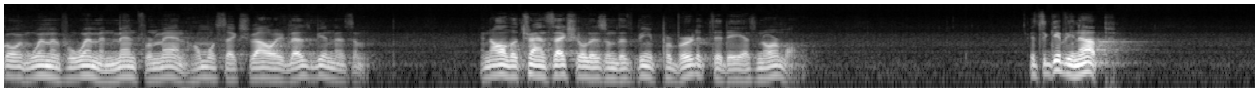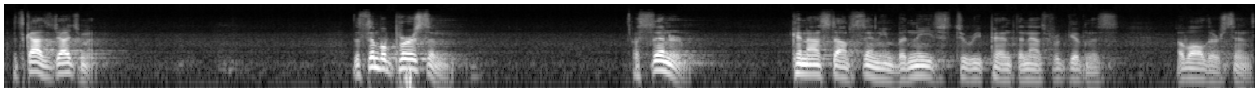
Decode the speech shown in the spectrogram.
going women for women, men for men, homosexuality, lesbianism, and all the transsexualism that's being perverted today as normal. It's a giving up. It's God's judgment. The simple person, a sinner, cannot stop sinning but needs to repent and ask forgiveness of all their sins.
